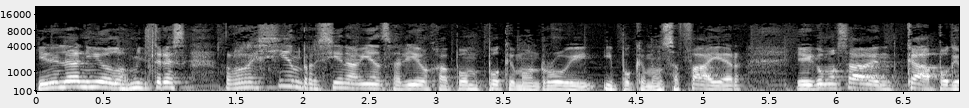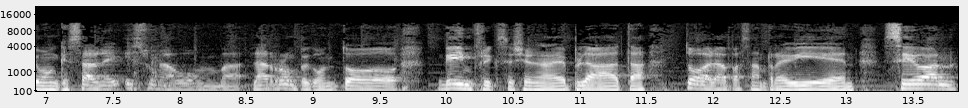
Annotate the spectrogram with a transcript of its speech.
Y en el año 2003 recién, recién habían salido en Japón Pokémon Ruby y Pokémon Sapphire. Y como saben, cada Pokémon que sale es una bomba, la rompe con todo. Game Freak se llena de plata, todas la pasan re bien, se van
